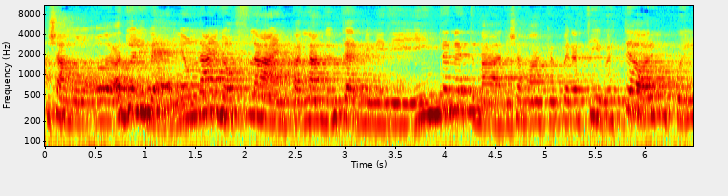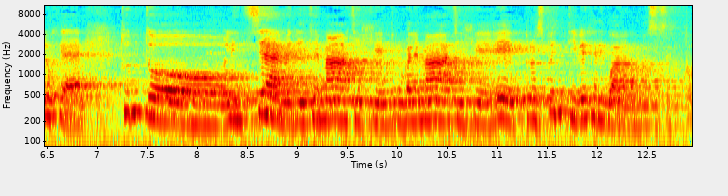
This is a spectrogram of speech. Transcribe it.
diciamo, eh, a due livelli, online e offline, parlando in termini di internet, ma diciamo anche operativo e teorico, quello che è tutto l'insieme di tematiche, problematiche e prospettive che riguardano questo settore.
